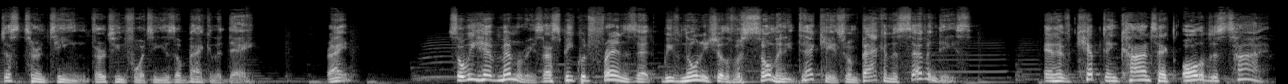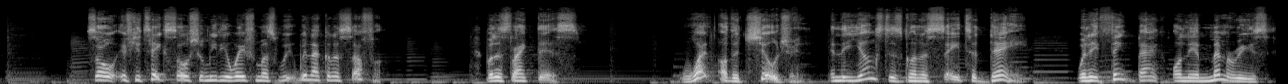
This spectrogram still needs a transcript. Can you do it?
just turned teen, 13, 14 years old back in the day, right? So we have memories. I speak with friends that we've known each other for so many decades from back in the 70s and have kept in contact all of this time. So if you take social media away from us, we, we're not going to suffer. But it's like this What are the children and the youngsters going to say today when they think back on their memories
